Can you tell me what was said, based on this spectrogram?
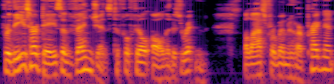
For these are days of vengeance to fulfill all that is written. Alas for women who are pregnant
